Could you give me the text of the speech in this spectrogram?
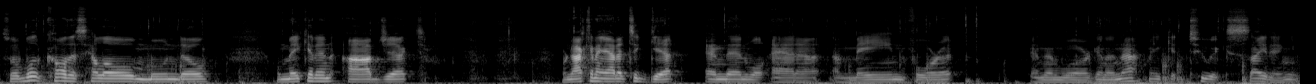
So we'll call this Hello Mundo. We'll make it an object. We're not going to add it to get, and then we'll add a, a main for it. And then we're going to not make it too exciting.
